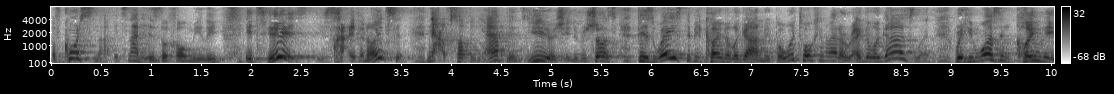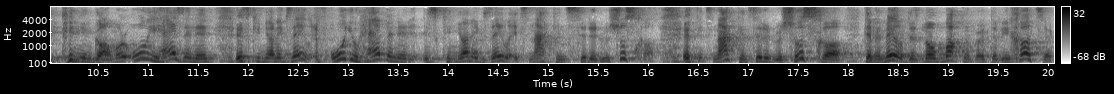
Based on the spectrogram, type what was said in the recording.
Of course not. It's not his L'chol Mili. It's his. He's Chayiv Now, if something happens, Yirosh, Rishos, there's ways to be Koine Lagami, but we're talking about a regular Goslin, where he wasn't Koine Kinyan Gomer. All he has in it is Kinyan Zela. If all you have in it is Kinyan Zela, it's not considered Rishuscha. If it's not considered Rishuscha, then there's no makom for it to be Chotzer.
